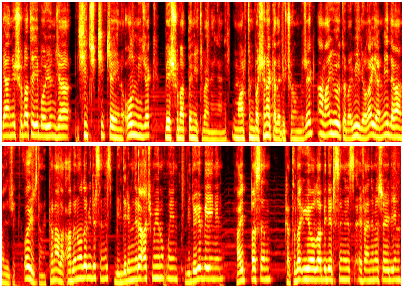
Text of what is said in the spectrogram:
Yani Şubat ayı boyunca hiç Kick yayını olmayacak. 5 Şubat'tan itibaren yani. Mart'ın başına kadar hiç olmayacak. Ama YouTube'a videolar gelmeye devam edecek. O yüzden kanala abone olabilirsiniz. Bildirimleri açmayı unutmayın. Videoyu beğenin. Hype basın. Katıla üye olabilirsiniz. Efendime söyleyeyim.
